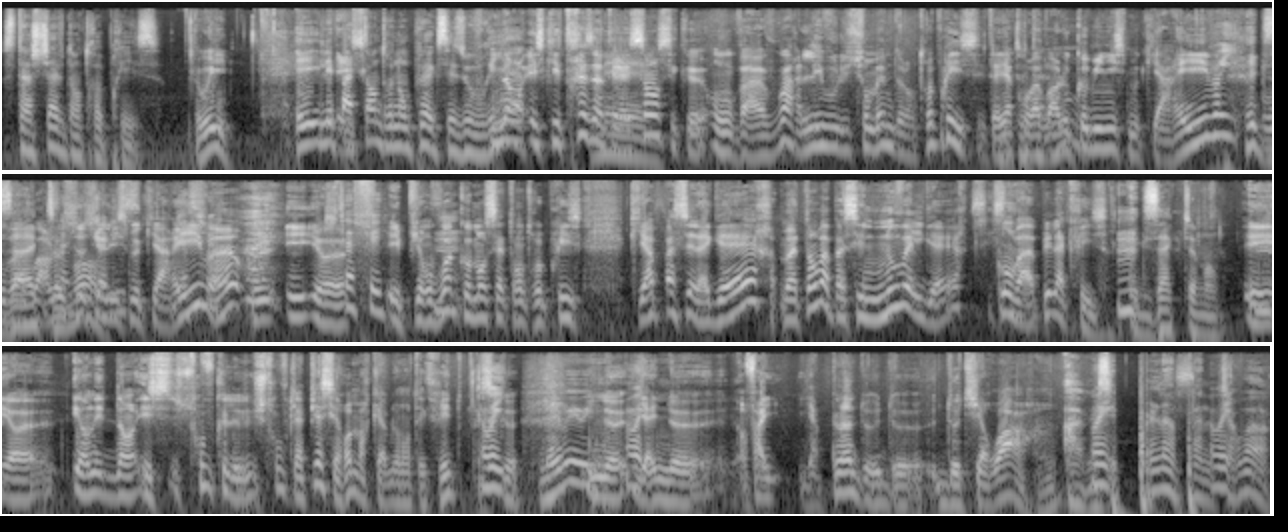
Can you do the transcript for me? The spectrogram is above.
C'est un chef d'entreprise. Oui. Et il n'est pas Et- tendre non plus avec ses ouvriers. Non, et ce qui est très Mais- intéressant, c'est qu'on va avoir l'évolution même de l'entreprise. C'est-à-dire qu'on va avoir le communisme qui arrive, Oui. on va avoir le socialisme qui arrive, hein, et, euh, Tout à fait. et puis on voit Mm. comment cette entreprise qui a passé la guerre, maintenant va passer une nouvelle guerre qu'on va appeler la crise. Mm. Exactement. Et, euh, et on est dedans. Et je trouve que le- je trouve que la pièce est remarquablement écrite parce Oui. que Mais oui, une- il y a une, enfin il y a plein de, de, de tiroirs. hein. Ah, mais Oui. c'est plein, plein de Oui. tiroirs.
